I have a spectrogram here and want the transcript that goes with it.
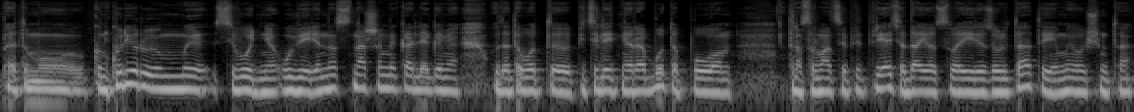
Поэтому конкурируем мы сегодня уверенно с нашими коллегами. Вот эта вот э, пятилетняя работа по трансформации предприятия дает свои результаты, и мы, в общем-то,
